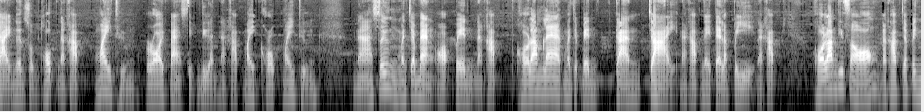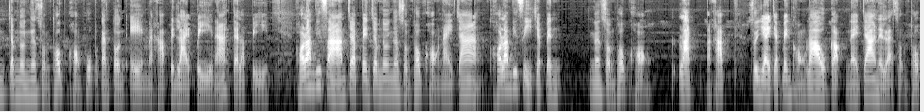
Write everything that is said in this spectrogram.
จ่ายเงินสมทบนะครับไม่ถึง 180 เดือนนะครับไม่ครบไม่ถึงนะซึ่งมันจะแบ่งออกเป็นนะครับคอลัมน์แรกมันจะเป็นการจ่ายนะครับในแต่ละปีนะครับ คอลัมน์ที่2นะครับจะเป็นจำนวนเงินสมทบของผู้ประกันตนเองนะครับเป็นรายปีนะแต่ละปี คอลัมน์ที่ 3 จะเป็นจำนวนเงินสมทบของนายจ้าง คอลัมน์ทีสี่ 4 จะเป็นเงินสมทบของรัฐนะครับส่วนใหญ่จะเป็นของเรากับนายจ้างในแหละสมทบ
